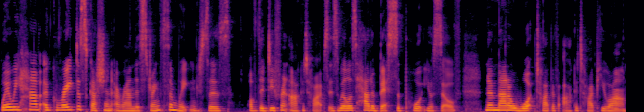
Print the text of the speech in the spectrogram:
where we have a great discussion around the strengths and weaknesses of the different archetypes, as well as how to best support yourself, no matter what type of archetype you are.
